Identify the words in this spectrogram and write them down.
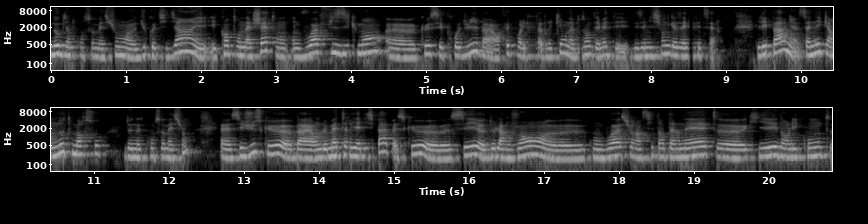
nos biens de consommation du quotidien. Et, quand on achète, on, voit physiquement que ces produits, bah, en fait, pour les fabriquer, on a besoin d'émettre des, des émissions de gaz à effet de serre. L'épargne, ça n'est qu'un autre morceau de notre consommation. Euh, c'est juste que euh, bah, on ne le matérialise pas parce que euh, c'est de l'argent qu'on voit sur un site internet qui est dans les comptes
